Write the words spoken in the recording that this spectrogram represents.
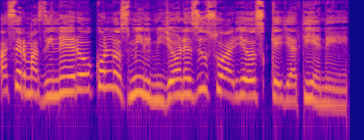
hacer más dinero con los mil millones de usuarios que ya tiene.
